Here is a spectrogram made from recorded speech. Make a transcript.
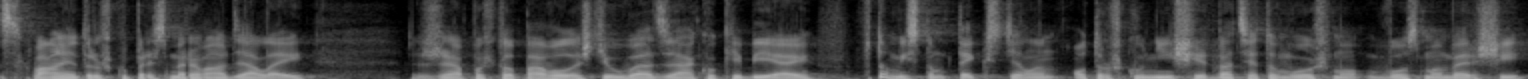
schválne trošku presmeroval ďalej, že Apoštol Pavol ešte uvádza ako keby aj v tom istom texte, len o trošku nižšie, 28. 8. verši.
